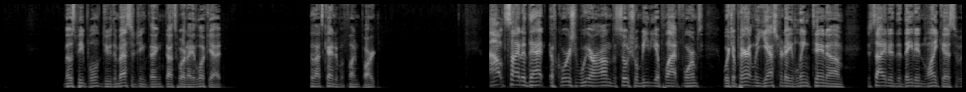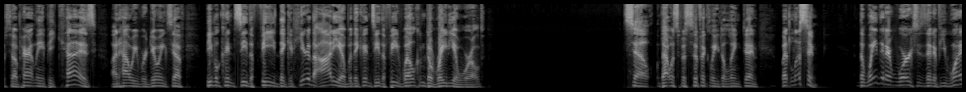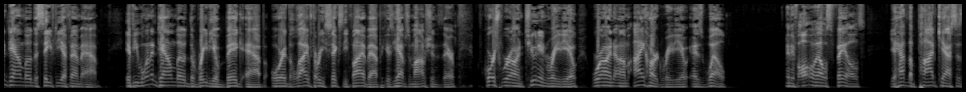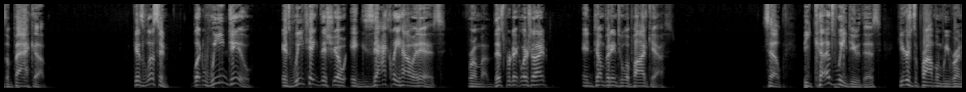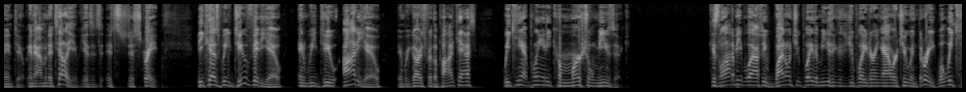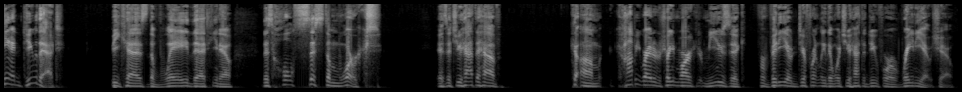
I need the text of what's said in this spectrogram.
Most people do the messaging thing. That's what I look at. So that's kind of a fun part. Outside of that, of course, we are on the social media platforms, which apparently yesterday LinkedIn um, decided that they didn't like us. So apparently, because on how we were doing stuff, people couldn't see the feed. They could hear the audio, but they couldn't see the feed. Welcome to Radio World. So that was specifically to LinkedIn. But listen, the way that it works is that if you want to download the Safety FM app, if you want to download the Radio Big app or the Live 365 app, because you have some options there, of course, we're on TuneIn Radio. We're on um, iHeartRadio as well. And if all else fails, you have the podcast as a backup. Because listen, what we do is we take this show exactly how it is from this particular side and dump it into a podcast. So, because we do this, here's the problem we run into. And I'm going to tell you because it's, it's just straight. Because we do video and we do audio in regards for the podcast, we can't play any commercial music. Because a lot of people ask me, why don't you play the music that you play during hour two and three? Well, we can't do that because the way that, you know, this whole system works is that you have to have um, copyrighted or trademarked music for video differently than what you have to do for a radio show.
